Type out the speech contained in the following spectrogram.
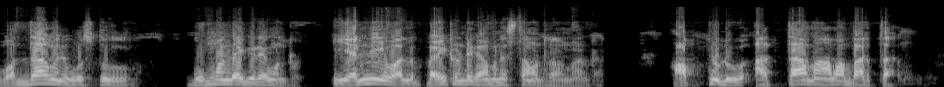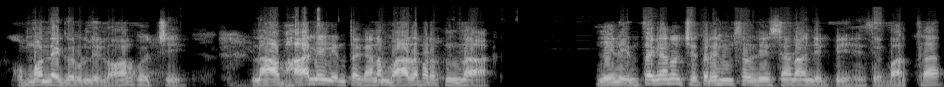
వద్దామని వస్తూ గుమ్మం దగ్గరే ఉంటారు. ఇవన్నీ వాళ్ళు బయట ఉండి గమనిస్తూ ఉంటారు అనమాట అప్పుడు అత్త మామ భర్త గుమ్మం దగ్గర ఉండి లోనకు వచ్చి నా భార్య ఇంతగానో బాధపడుతుందా? నేను ఇంతగానో చిత్రహింసలు చేశాను? అని చెప్పేసి భర్త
